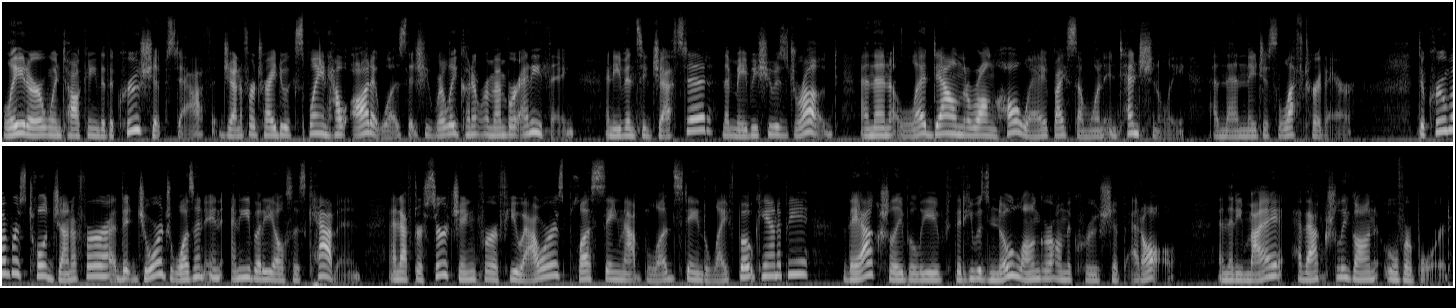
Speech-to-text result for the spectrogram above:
Later, when talking to the cruise ship staff, Jennifer tried to explain how odd it was that she really couldn't remember anything, and even suggested that maybe she was drugged and then led down the wrong hallway by someone intentionally, and then they just left her there. The crew members told Jennifer that George wasn't in anybody else's cabin, and after searching for a few hours, plus seeing that blood stained lifeboat canopy, they actually believed that he was no longer on the cruise ship at all, and that he might have actually gone overboard.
